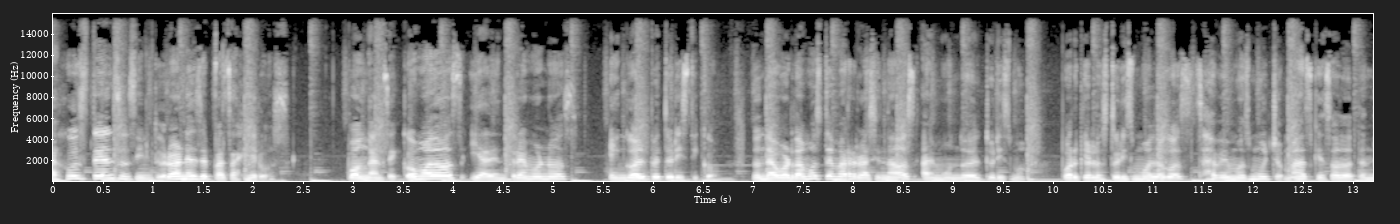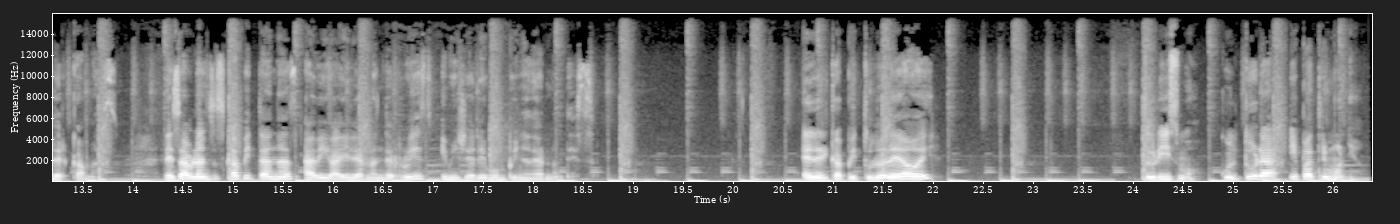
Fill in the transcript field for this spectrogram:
Ajusten sus cinturones de pasajeros. Pónganse cómodos y adentrémonos en Golpe Turístico, donde abordamos temas relacionados al mundo del turismo, porque los turismólogos sabemos mucho más que solo atender camas. Les hablan sus capitanas Abigail Hernández Ruiz y Michelle Ivonne de Hernández. En el capítulo de hoy, Turismo, Cultura y Patrimonio.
